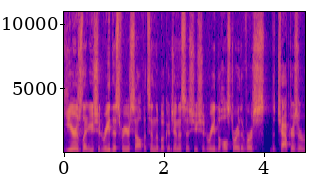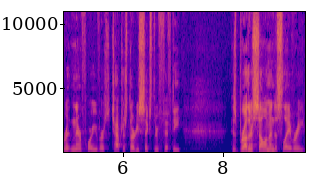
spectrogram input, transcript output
years later, you should read this for yourself. It's in the book of Genesis. You should read the whole story. The verse, the chapters are written there for you, verse chapters 36 through 50. His brothers sell him into slavery.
